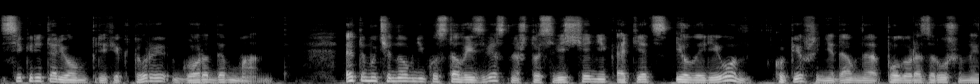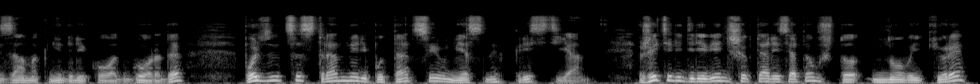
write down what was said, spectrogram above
секретарем префектуры города Мант. Этому чиновнику стало известно, что священник-отец Иларион, купивший недавно полуразрушенный замок недалеко от города, пользуется странной репутацией у местных крестьян. Жители деревень шептались о том, что новый кюре –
